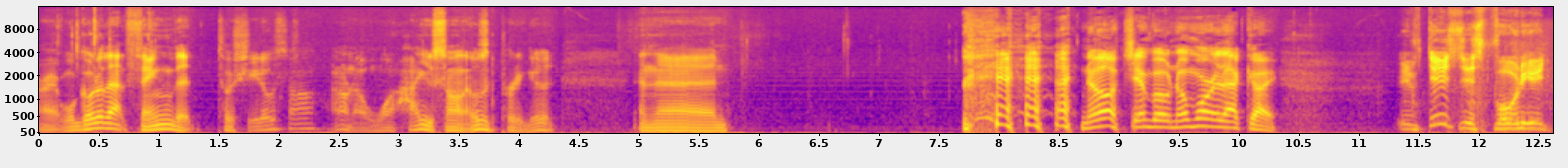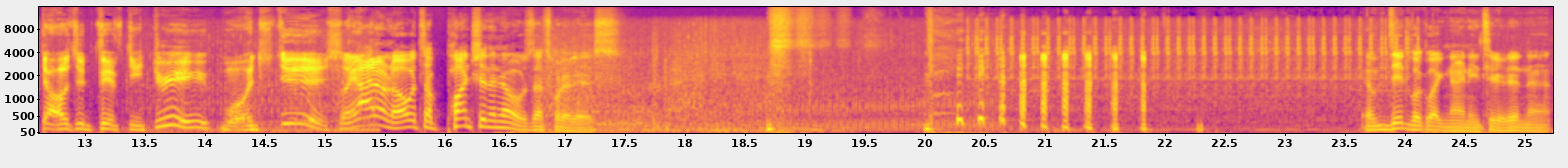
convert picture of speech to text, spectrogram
All right, we'll go to that thing that Toshido saw. I don't know what, how you saw that. That was pretty good. And then. no, Jimbo, no more of that guy. If this is 48,053, what's this? Like, I don't know. It's a punch in the nose. That's what it is. it did look like 92, didn't it?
